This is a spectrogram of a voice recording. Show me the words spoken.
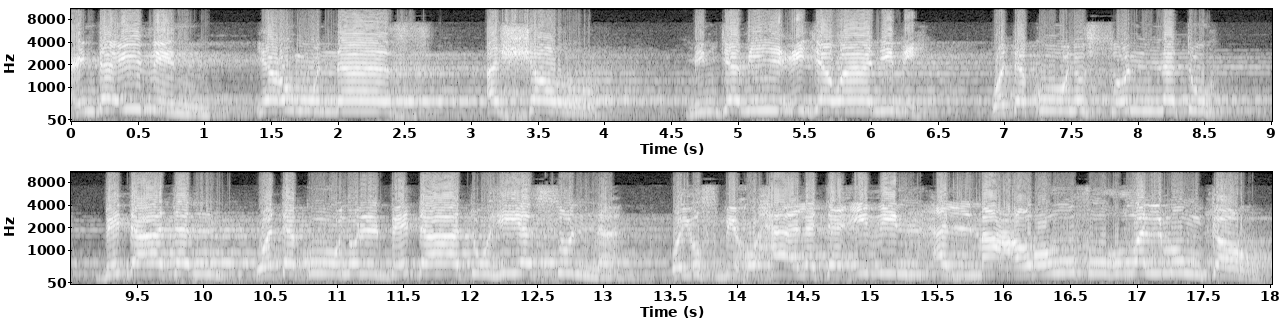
عندئذ يعم الناس الشر من جميع جوانبه وتكون السنة بدعة وتكون البدعة هي السنة. ويصبح حالتئذ المعروف هو المنكر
